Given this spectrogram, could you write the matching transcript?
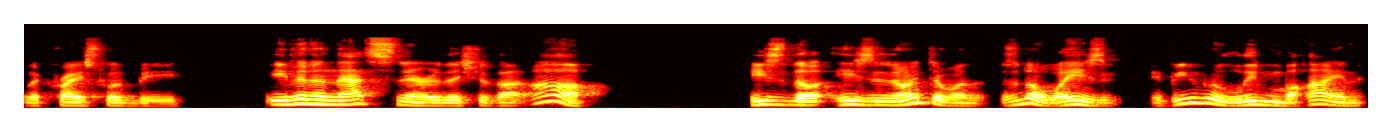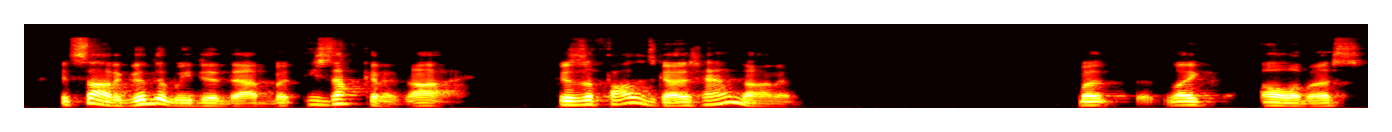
the Christ would be. Even in that scenario, they should have thought, oh, he's the he's the anointed one. There's no way he's if we were leave him behind, it's not good that we did that, but he's not gonna die. Because the Father's got his hand on him. But like all of us,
